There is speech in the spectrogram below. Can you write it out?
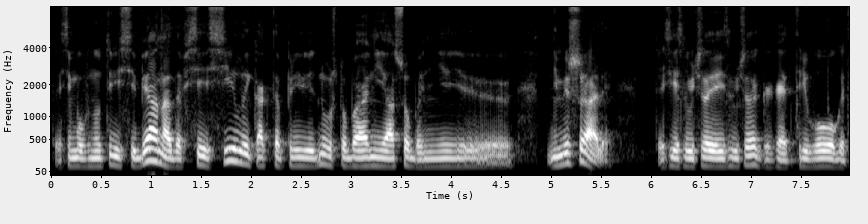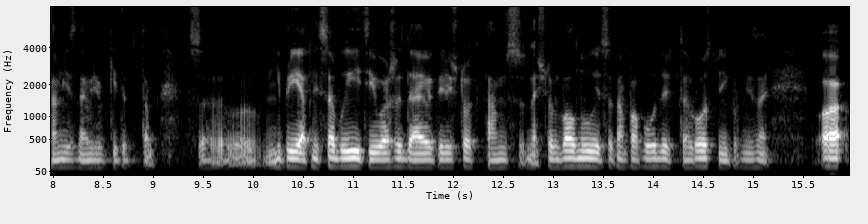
То есть ему внутри себя надо все силы как-то привести, ну, чтобы они особо не, не мешали. То есть, если у человека, если у человека какая-то тревога, там, не знаю, у него какие-то там э, неприятные события его ожидают, или что-то там, значит, он волнуется там, по поводу там, родственников, не знаю, а,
